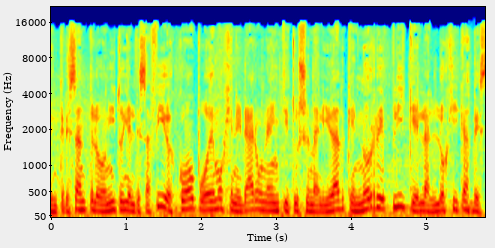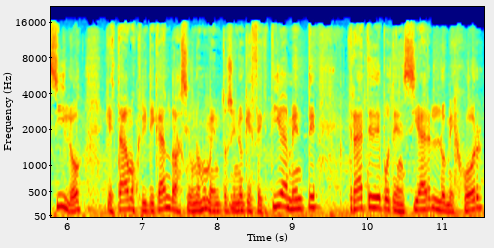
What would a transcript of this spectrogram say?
interesante, lo bonito y el desafío, es cómo podemos generar una institucionalidad que no replique las lógicas de silo que estábamos criticando hace unos momentos, sino que efectivamente trate de potenciar lo mejor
